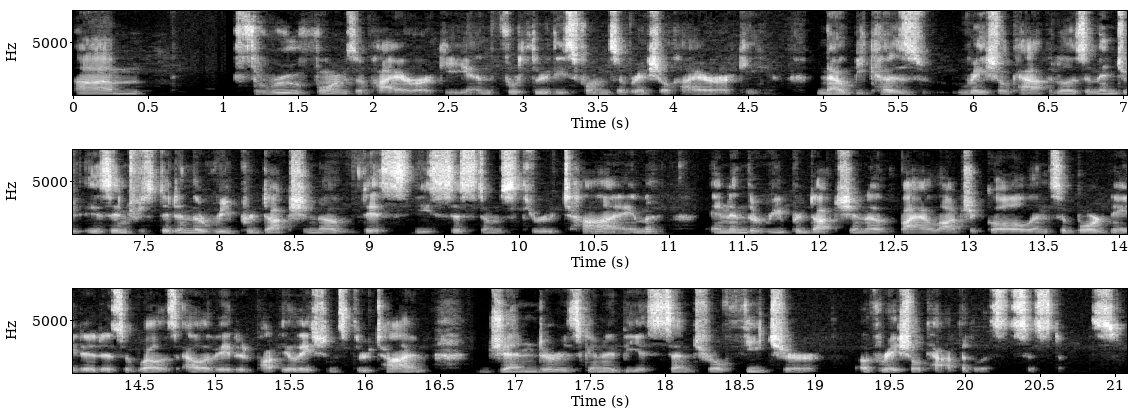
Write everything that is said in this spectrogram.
Um, through forms of hierarchy and for, through these forms of racial hierarchy. Now, because racial capitalism inter- is interested in the reproduction of this these systems through time, and in the reproduction of biological and subordinated as well as elevated populations through time, gender is going to be a central feature of racial capitalist systems,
